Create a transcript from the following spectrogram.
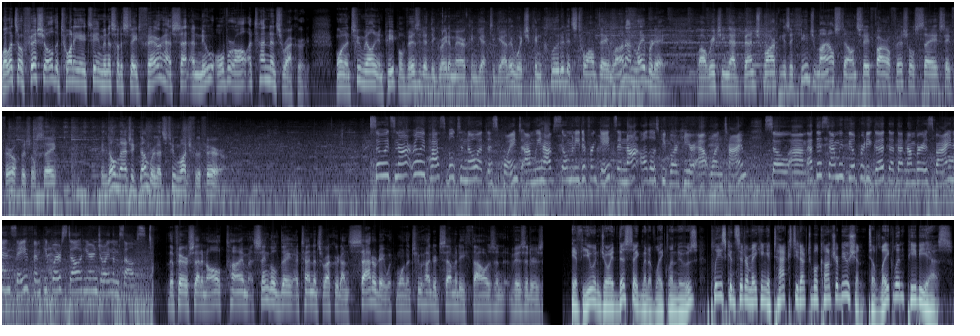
Well, it's official. The 2018 Minnesota State Fair has set a new overall attendance record. More than 2 million people visited the Great American Get Together, which concluded its 12-day run on Labor Day. While reaching that benchmark is a huge milestone, State Fair officials say, State Fair officials say, there's no magic number that's too much for the fair. So it's not really possible to know at this point. Um, we have so many different gates and not all those people are here at one time. So um, at this time we feel pretty good that that number is fine and safe and people are still out here enjoying themselves. The fair set an all-time single-day attendance record on Saturday with more than 270,000 visitors. If you enjoyed this segment of Lakeland News, please consider making a tax-deductible contribution to Lakeland PBS.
